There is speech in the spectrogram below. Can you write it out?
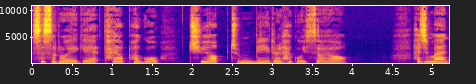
스스로에게 타협하고 취업 준비를 하고 있어요. 하지만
